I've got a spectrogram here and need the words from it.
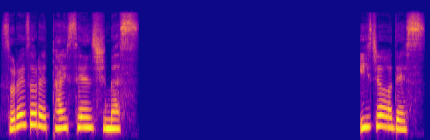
それぞれ対戦します。以上です。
